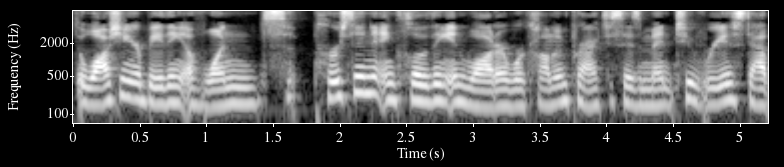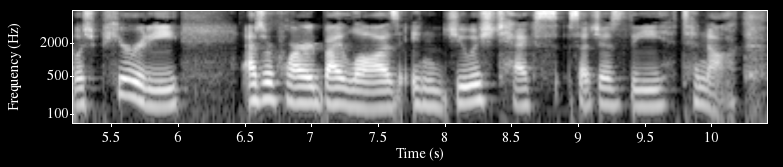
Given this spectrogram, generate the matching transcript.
The washing or bathing of one's person and clothing in water were common practices meant to reestablish purity as required by laws in Jewish texts such as the Tanakh.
